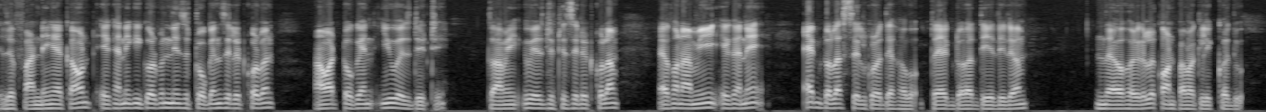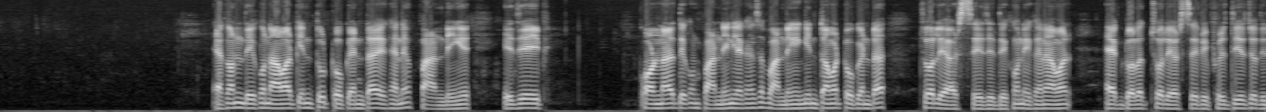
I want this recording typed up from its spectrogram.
এই যে ফান্ডিং অ্যাকাউন্ট এখানে কি করবেন? নিচে টোকেন সিলেক্ট করবেন, আমার টোকেন ইউএসডিটি তো আমি ইউএসডিটি সিলেক্ট করলাম, এখন আমি এখানে এক ডলার সেল করে দেখাবো। তো এক ডলার দিয়ে দিলাম, দেওয়া হয়ে গেলে কনফার্মে ক্লিক করে দেবো। এখন দেখুন, আমার কিন্তু টোকেনটা এখানে ফান্ডিংয়ে এই যে কর্নার দেখুন পান্ডিং লেখা আছে পান্ডিংয়ে কিন্তু আমার টোকেনটা চলে আসছে। যে দেখুন, এখানে আমার এক ডলার চলে আসছে। রিফ্রেশ দিয়ে যদি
